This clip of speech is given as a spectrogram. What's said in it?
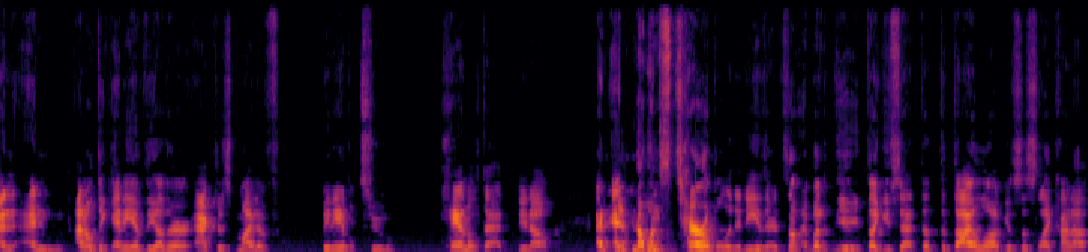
and and I don't think any of the other actors might have been able to handle that. You know, and and Yeah. no one's terrible in it either. It's not, but you, like you said, the the dialogue is just like kind of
